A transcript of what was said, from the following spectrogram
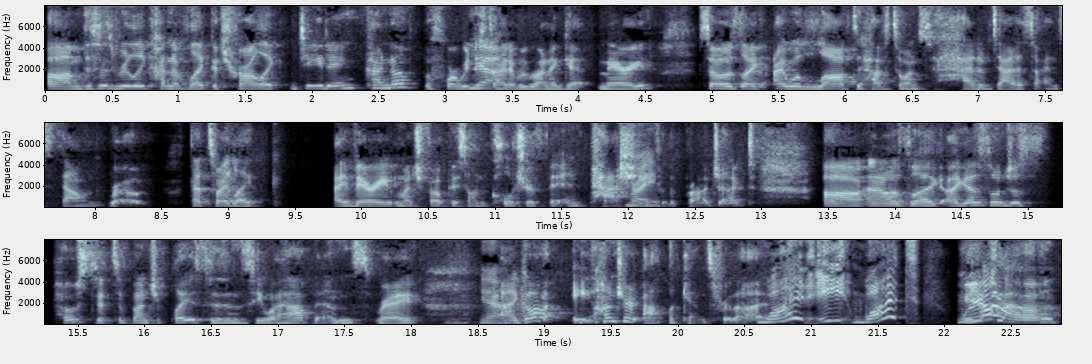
Um, this is really kind of like a trial, like dating kind of before we decided yeah. we want to get married. So I was like, I would love to have someone's head of data science down the road. That's why like I very much focus on culture fit and passion right. for the project. Uh, and I was like, I guess I'll just post it to a bunch of places and see what happens, right? Yeah. And I got 800 applicants for that. What? Eight? What? Where'd yeah. You,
